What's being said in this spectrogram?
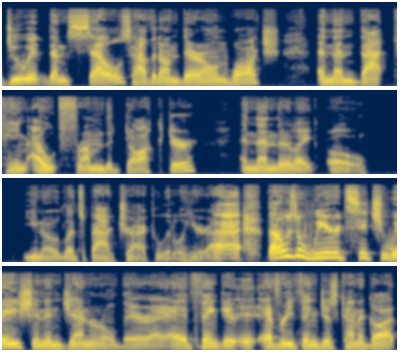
do it themselves, have it on their own watch, and then that came out from the doctor, and then they're like, oh, you know, let's backtrack a little here. I, that was a weird situation in general. There, I, I think it, it, everything just kind of got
